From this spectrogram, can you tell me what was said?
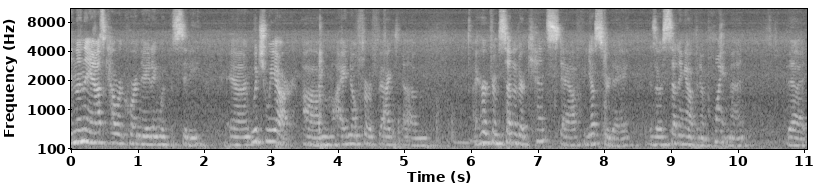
and then they ask how we're coordinating with the city, and, which we are. Um, I know for a fact, um, I heard from Senator Kent's staff yesterday, as I was setting up an appointment, that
